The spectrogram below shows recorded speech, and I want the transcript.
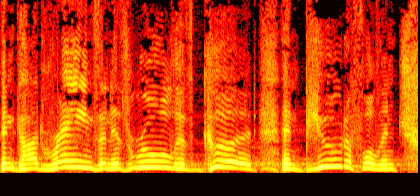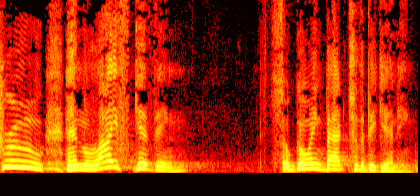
and God reigns and his rule is good and beautiful and true and life giving. So, going back to the beginning,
